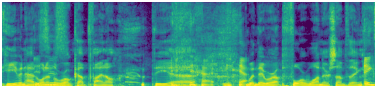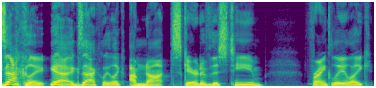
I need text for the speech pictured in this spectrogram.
he even had one in the World Cup final, the uh, yeah, yeah. when they were up four one or something. Exactly. Yeah. Exactly. Like I'm not scared of this team frankly, like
